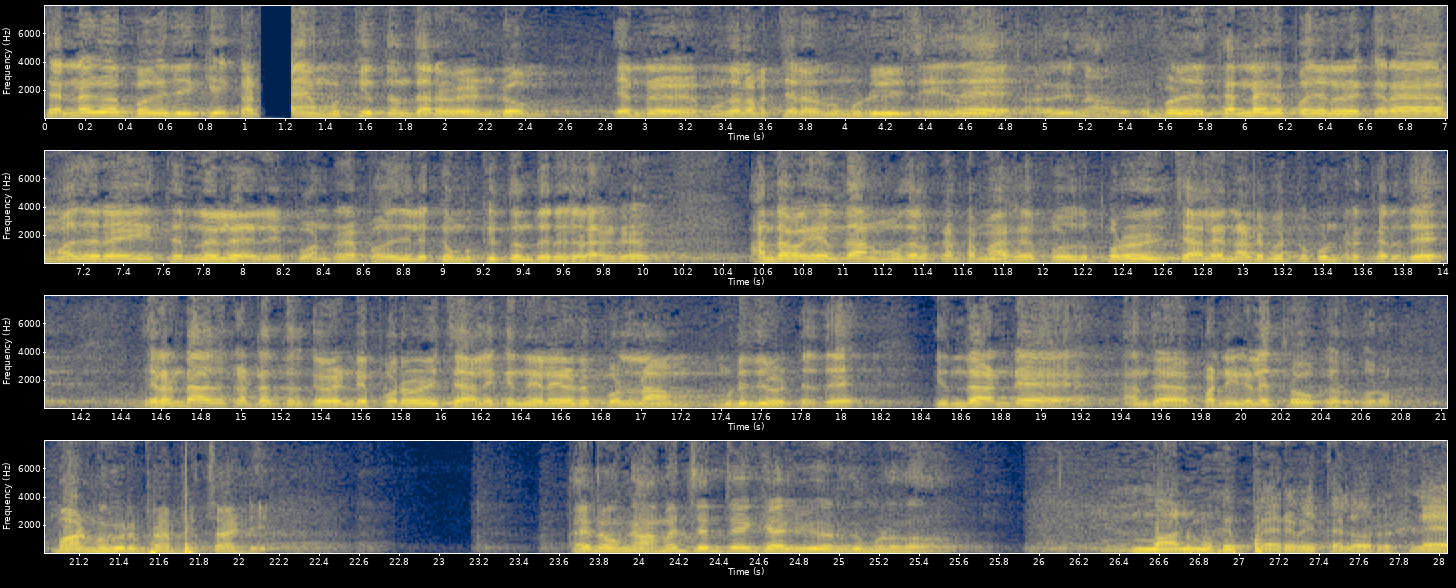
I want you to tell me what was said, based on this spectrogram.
தென்னக பகுதிக்கு கட்டாயம் முக்கியத்துவம் தர வேண்டும் என்று முதலமைச்சர் அவர்கள் முடிவு செய்து? இப்பொழுது தென்னக பகுதியில் இருக்கிற மதுரை திருநெல்வேலி போன்ற பகுதிகளுக்கு முக்கியத்துவம் தருகிறார்கள் அந்த வகையில் தான் முதல் கட்டமாக இப்பொழுது புறவழிச்சாலை நடைபெற்றுக் கொண்டிருக்கிறது. இரண்டாவது கட்டத்திற்கு வேண்டிய புறவழிச்சாலைக்கு நிலையெடுப்பெல்லாம் முடிந்துவிட்டது. இந்த ஆண்டே அந்த பணிகளை துவக்க இருக்கிறோம். மாண்புமிகு உறுப்பினர் பிச்சாண்டி அதுல உங்க அமைச்சர்கிட்டே கேள்வி வருது முழுதும். மாண்புமிகு பேரவைத் தலைவர்களே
